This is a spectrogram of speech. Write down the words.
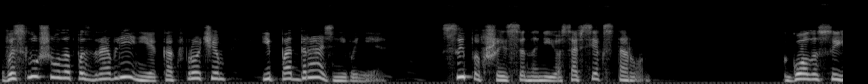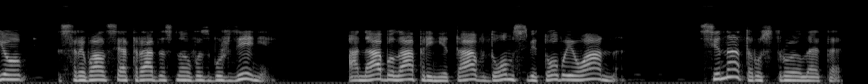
выслушивала поздравления, как, впрочем, и подразнивания, сыпавшиеся на нее со всех сторон. Голос ее срывался от радостного возбуждения. Она была принята в дом святого Иоанна. Сенатор устроил это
